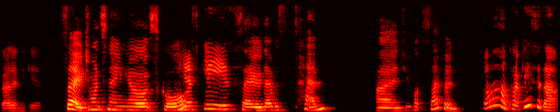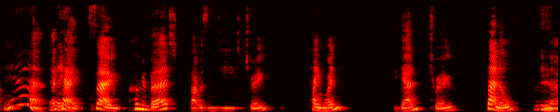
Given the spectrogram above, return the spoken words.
but I don't think it is. So, do you want to name your score? Yes, please. So there was ten, and you got seven. Oh, I'm quite pleased with that. Yeah. Okay. Okay. So hummingbird, that was indeed true. Penguin, again true. Fennel, no.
